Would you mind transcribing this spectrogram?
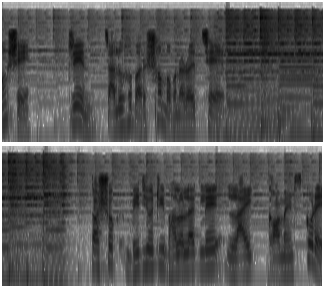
অংশে ট্রেন চালু হবার সম্ভাবনা রয়েছে। দর্শক, ভিডিওটি ভালো লাগলে লাইক, কমেন্টস করে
